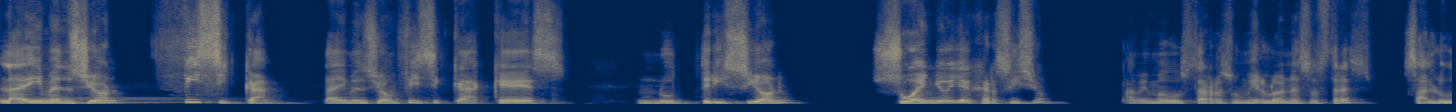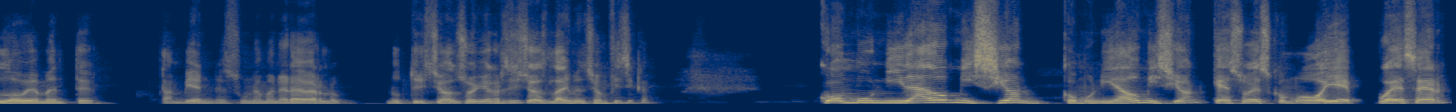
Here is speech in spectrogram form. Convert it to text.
La dimensión física, la dimensión física que es nutrición, sueño y ejercicio. A mí me gusta resumirlo en esos tres. Salud, obviamente, también es una manera de verlo. Nutrición, sueño, ejercicio es la dimensión física. Comunidad o misión, comunidad o misión, que eso es como, oye, puede ser,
